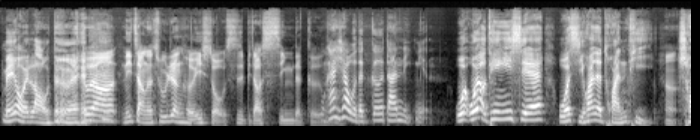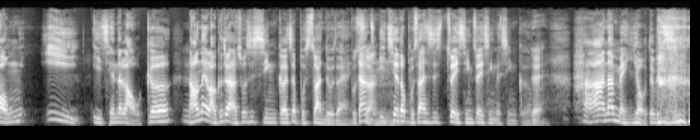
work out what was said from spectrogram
没有老的哎。对啊，你讲得出任何一首是比较新的歌？我看一下我的歌单里面，我我有听一些我喜欢的团体，嗯，重译以前的老歌，然后那个老歌对我来说是新歌，这不算对不对？不算，一切都不算是最新最新的新歌。对，哈，那没有，对不起，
